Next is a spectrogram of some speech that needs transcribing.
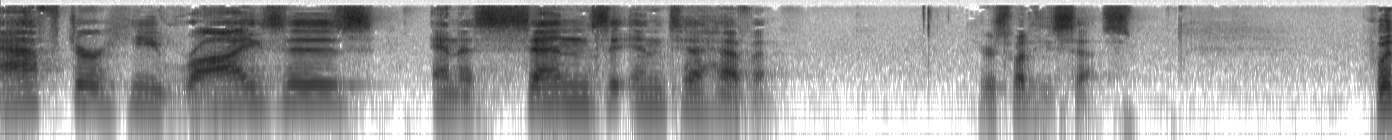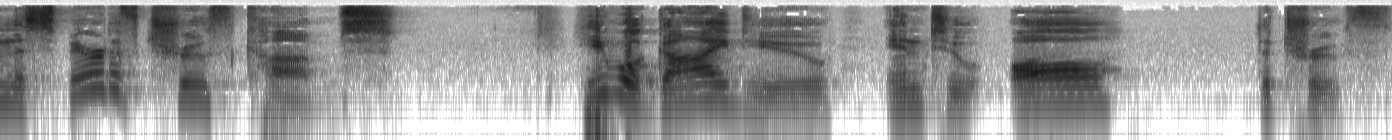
after he rises and ascends into heaven. Here's what he says When the Spirit of truth comes, he will guide you into all the truth.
